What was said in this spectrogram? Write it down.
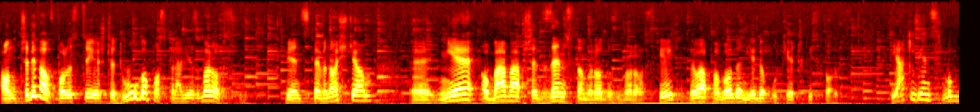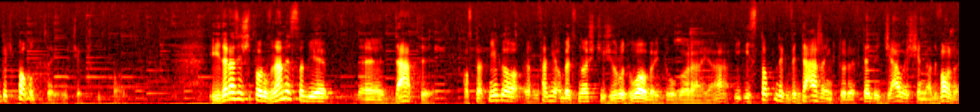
on przebywał w Polsce jeszcze długo po sprawie zborowskiej, więc z pewnością nie obawa przed zemstą rodu zborowskich była powodem jego ucieczki z Polski. Jaki więc mógł być powód tej ucieczki z Polski? I teraz jeśli porównamy sobie e, daty ostatniego, ostatniej obecności źródłowej Długoraja i istotnych wydarzeń, które wtedy działy się na dworze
